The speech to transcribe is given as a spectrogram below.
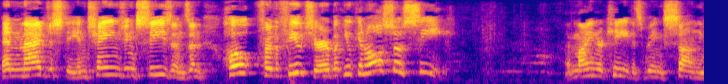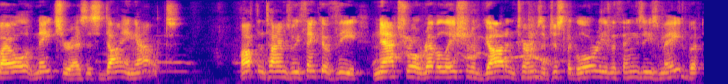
and majesty and changing seasons and hope for the future, but you can also see a minor key that's being sung by all of nature as it's dying out. Oftentimes we think of the natural revelation of God in terms of just the glory of the things He's made, but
